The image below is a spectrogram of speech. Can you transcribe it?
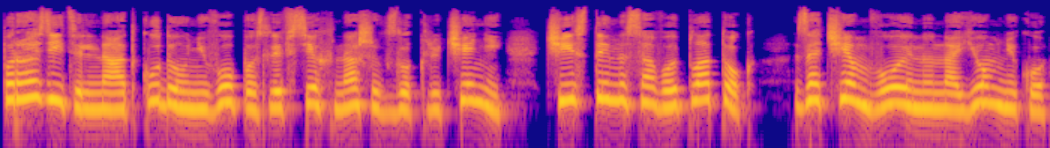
Поразительно, откуда у него после всех наших злоключений чистый носовой платок. Зачем воину-наемнику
